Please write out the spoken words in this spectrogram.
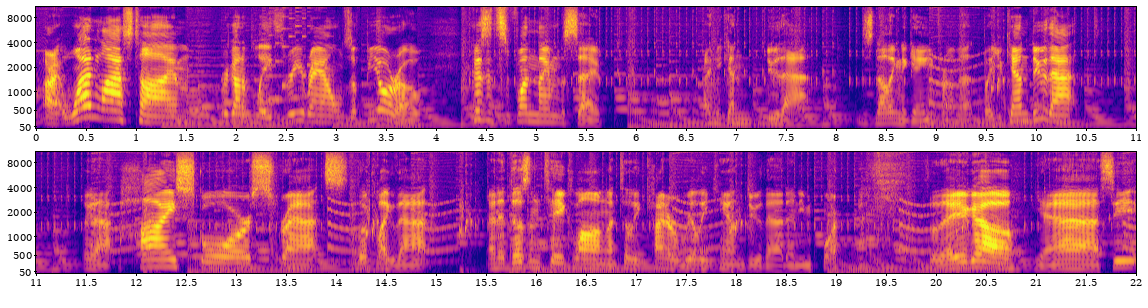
Alright, one last time, we're gonna play three rounds of Pyoro. Because it's a fun name to say. And you can do that. There's nothing to gain from it, but you can do that. Look at that. High score strats look like that. And it doesn't take long until you kind of really can't do that anymore. so there you go. Yeah, see,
